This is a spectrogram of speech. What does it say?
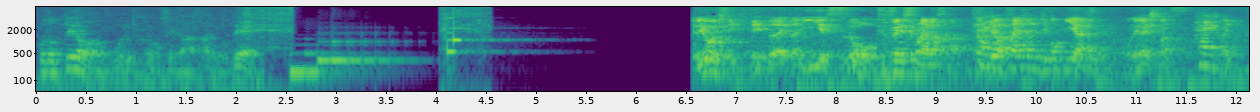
ことっていうのが起こる可能性があるので。用意してきていただいた ES を説明してもらえますか、はい。では最初に自己 PR お願いします。はい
